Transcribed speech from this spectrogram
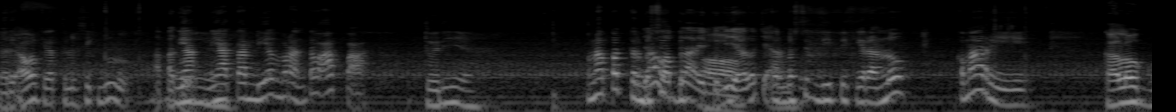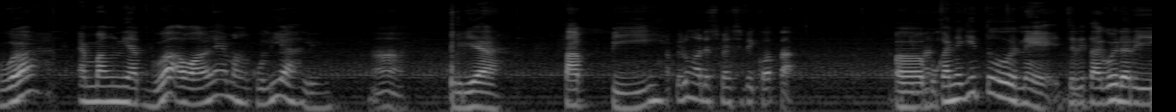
dari awal kita telisik dulu. Apa tuh? Niat, niatan dia merantau apa? Itu dia. kenapa terbesit jawab di, lah itu Oh. dia lo cek terbesit di pikiran lu kemari Kalau gua emang niat gua awalnya emang kuliah, Ling. nah Kuliah. Tapi tapi lu nggak ada spesifik kota? Eh, Gimana? bukannya gitu. Nih cerita gue dari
